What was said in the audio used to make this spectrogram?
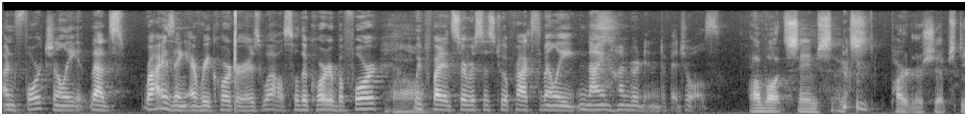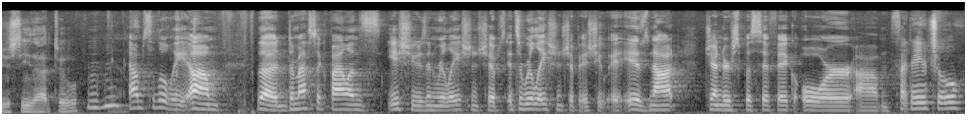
unfortunately, that's rising every quarter as well. So the quarter before, we provided services to approximately 900 individuals. How about same-sex partnerships? Do you see that too? Absolutely. Um, the domestic violence issues in relationships, it's a relationship issue. It is not gender specific or um, Financial.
